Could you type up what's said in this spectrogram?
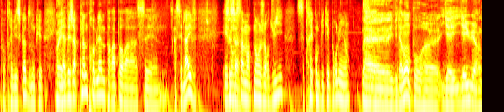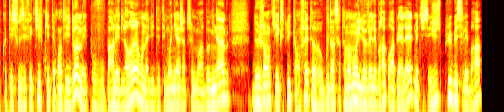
pour Travis Scott. Donc, euh, il a déjà plein de problèmes par rapport à ses, à ses lives. Et donc ça. ça, maintenant aujourd'hui, c'est très compliqué pour lui. Hein. Bah, évidemment, pour euh, il y, a, y a eu un côté sous-effectif qui était pointé du doigt, mais pour vous parler de l'horreur, on a lu des témoignages absolument abominables de gens qui expliquent qu'en fait, euh, au bout d'un certain moment, ils levaient les bras pour appeler à l'aide, mais tu sais juste plus baisser les bras.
